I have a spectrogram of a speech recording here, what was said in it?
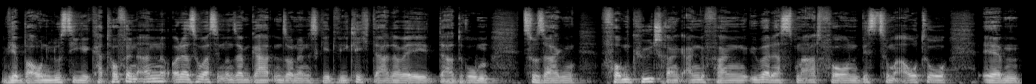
wir bauen lustige Kartoffeln an oder sowas in unserem Garten, sondern es geht wirklich dabei darum zu sagen, vom Kühlschrank angefangen über das Smartphone bis zum Auto ähm,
